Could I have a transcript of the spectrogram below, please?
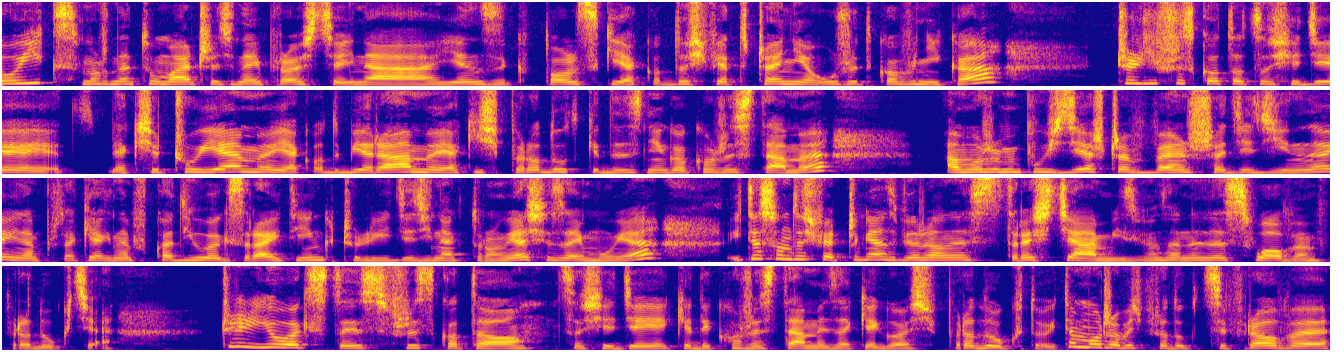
UX można tłumaczyć najprościej na język polski jako doświadczenie użytkownika, czyli wszystko to, co się dzieje, jak się czujemy, jak odbieramy jakiś produkt, kiedy z niego korzystamy. A możemy pójść jeszcze w węższe dziedziny, tak jak na przykład UX Writing, czyli dziedzina, którą ja się zajmuję. I to są doświadczenia związane z treściami, związane ze słowem w produkcie. Czyli UX to jest wszystko to, co się dzieje, kiedy korzystamy z jakiegoś produktu. I to może być produkt cyfrowy,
